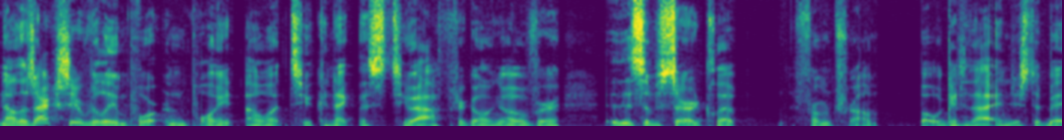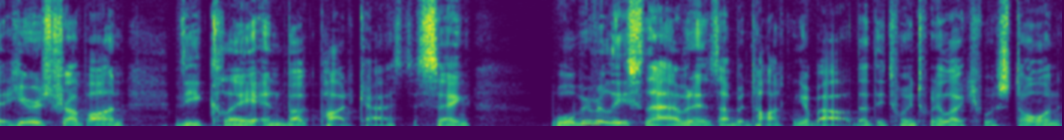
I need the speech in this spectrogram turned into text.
Now, there's actually a really important point I want to connect this to after going over this absurd clip from Trump, but we'll get to that in just a bit. Here's Trump on the Clay and Buck podcast saying, We'll be releasing that evidence I've been talking about that the 2020 election was stolen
